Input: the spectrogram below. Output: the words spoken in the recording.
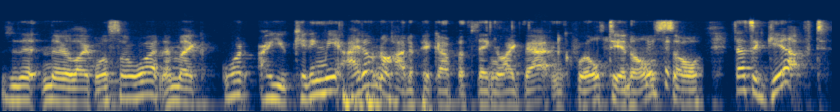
And they're like, well, so what? I'm like, what? Are you kidding me? I don't know how to pick up a thing like that and quilt, you know? so that's a gift.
